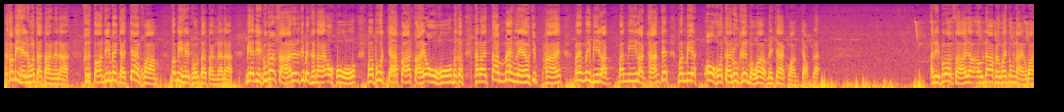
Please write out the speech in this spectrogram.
แล้วก็มีเหตุผลต่างๆนานาคือตอนที่แม่งจะแจ้งความก็มีเหตุผลต่างๆนานามีอดีตผู้พิพากษาด้วยที่เป็นทนายโอ้โห มาพูดจาปาสายโอ้โหเหมือนกับทนายตั้มแม่งเลวชิบหาย แม่งไม่มีหลัก มันมีหลักฐานเท็จมันมีโอ้โห แต่รุ่งขึ้นบอกว่าไม่แจ้งความจับละอดีตผู้พิพากษาจะเอาหน้าไปไว้ตรงไหนวะ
